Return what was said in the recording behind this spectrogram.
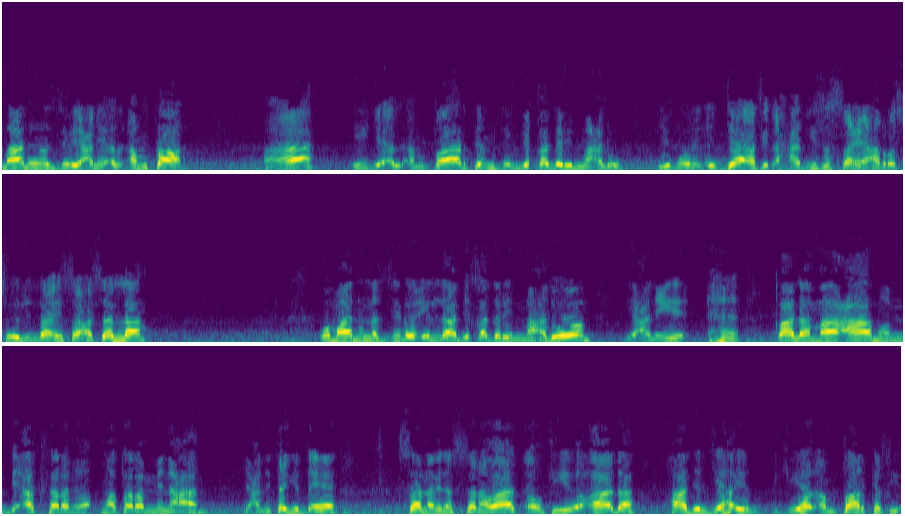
ما ننزله يعني الأمطار. ها؟ يجي الأمطار تنزل بقدر معلوم. يقول جاء في الأحاديث الصحيحة عن رسول الله صلى الله عليه وسلم وما ننزله إلا بقدر معلوم. يعني قال ما عام بأكثر مطرا من عام. يعني تجد إيه؟ سنة من السنوات أو في هذا هذه الجهة يجيها الأمطار كثير.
